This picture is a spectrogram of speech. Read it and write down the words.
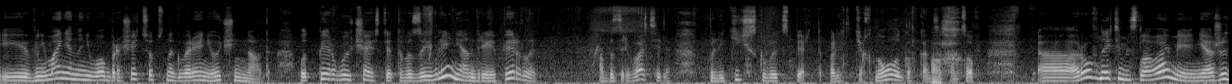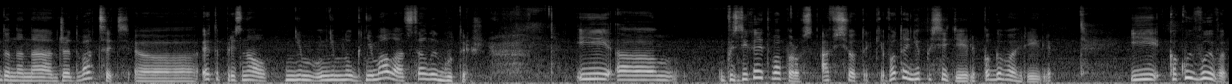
и внимание на него обращать, собственно говоря, не очень надо. Вот первую часть этого заявления Андрея Перлы, обозревателя, политического эксперта, политтехнолога, в конце Ах. концов. А, ровно этими словами неожиданно на G20 э, это признал ни, ни много ни мало, а целый Гутериш. И э, возникает вопрос, а все-таки, вот они посидели, поговорили, и какой вывод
